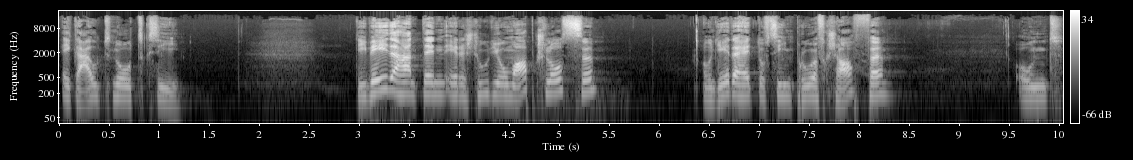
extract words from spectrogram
in Geldnot gewesen. Die beiden haben dann ihr Studium abgeschlossen und jeder hat auf seinem Beruf geschaffen und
